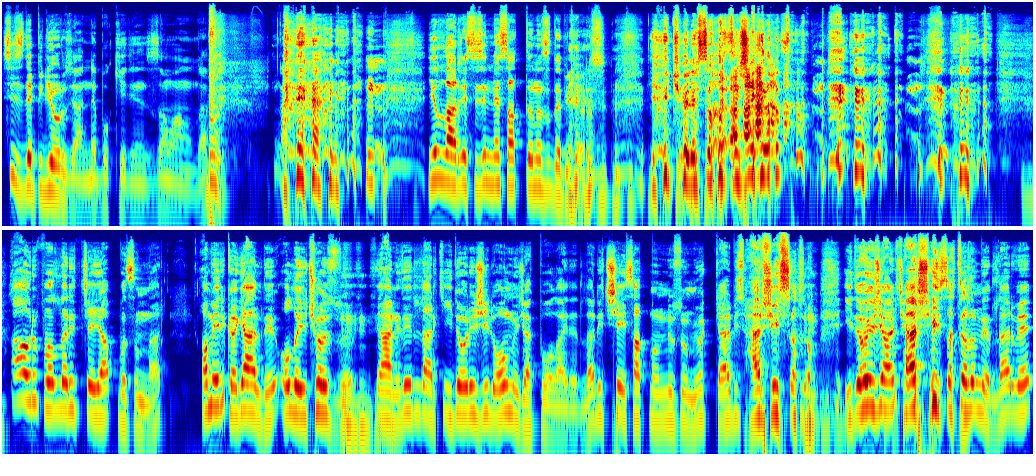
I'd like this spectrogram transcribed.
Siz de biliyoruz yani ne bok yediğiniz zamanında. yani, yıllarca sizin ne sattığınızı da biliyoruz. Kölesi olsun şey olsun. Avrupalılar hiç şey yapmasınlar. Amerika geldi, olayı çözdü. Yani dediler ki ideolojiyle olmayacak bu olay dediler. Hiç şey satmanın lüzumu yok. Gel biz her şeyi satalım. İdeoloji hariç her şeyi satalım dediler ve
